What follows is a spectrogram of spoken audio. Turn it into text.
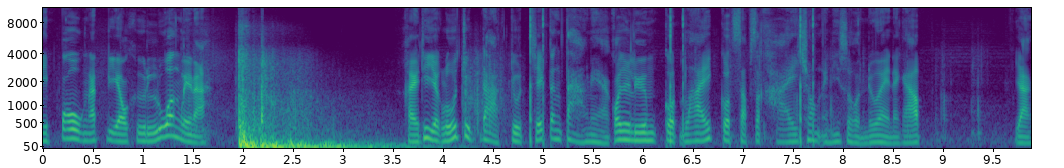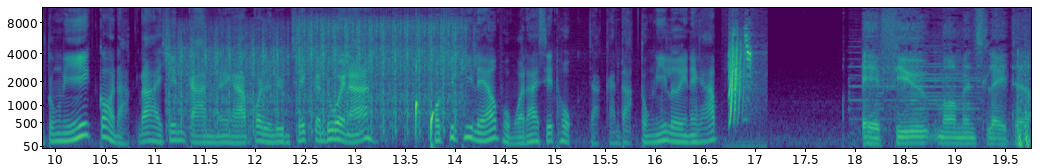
นี่โป้งนัดเดียวคือล่วงเลยนะ ใครที่อยากรู้จุดดักจุดเช็คต่างๆ เนี่ย ก็อย่าลืมกดไลค์ กด Subscribe ช่อง a n i z o n e ด้วยนะครับอย่างตรงนี้ก็ดักได้เช่นกันนะครับ ก็อย่าลืมเช็คกันด้วยนะ ราะคลิปที่แล้วผมก็ได้เซต6จากการดักตรงนี้เลยนะครับ A few moments later.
